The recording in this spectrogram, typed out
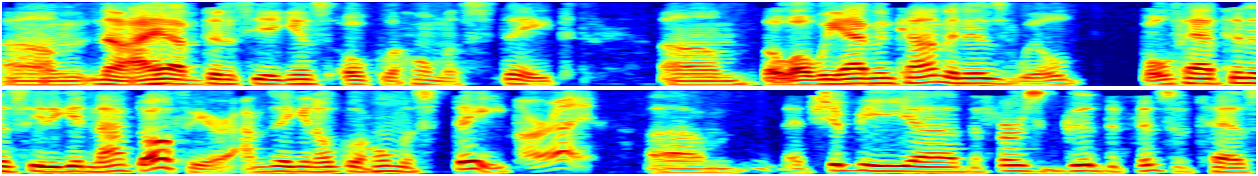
Um, no, I have Tennessee against Oklahoma State. Um, but what we have in common is we'll both have Tennessee to get knocked off here. I'm taking Oklahoma State. All right. Um, that should be uh, the first good defensive test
